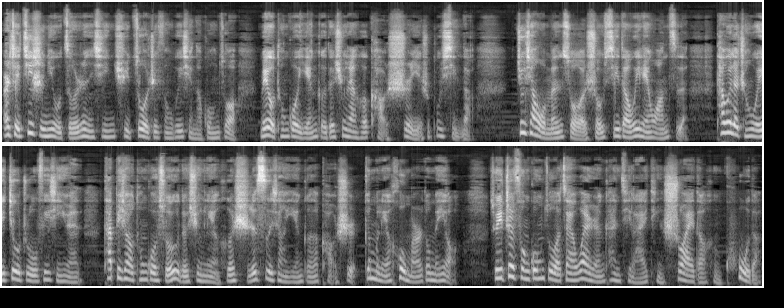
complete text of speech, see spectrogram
而且，即使你有责任心去做这份危险的工作，没有通过严格的训练和考试也是不行的。就像我们所熟悉的威廉王子，他为了成为救助飞行员，他必须要通过所有的训练和十四项严格的考试，根本连后门都没有。所以这份工作在外人看起来挺帅的、很酷的，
